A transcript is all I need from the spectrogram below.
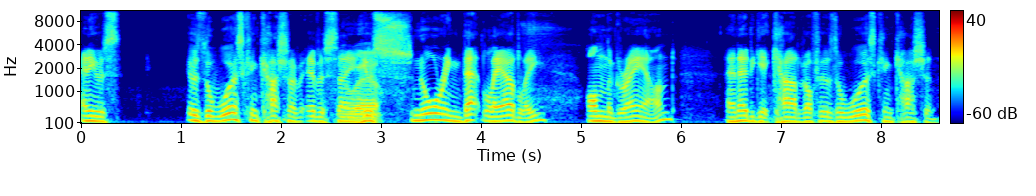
and he was it was the worst concussion I've ever seen. He wow. was snoring that loudly on the ground and had to get carted off. It was the worst concussion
